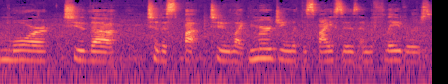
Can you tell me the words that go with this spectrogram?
more to the to the spot to like merging with the spices and the flavors.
